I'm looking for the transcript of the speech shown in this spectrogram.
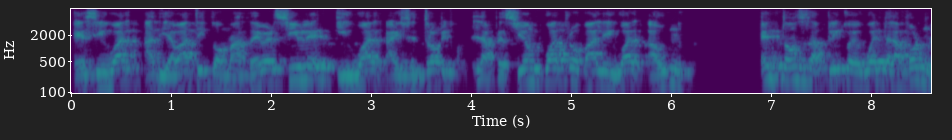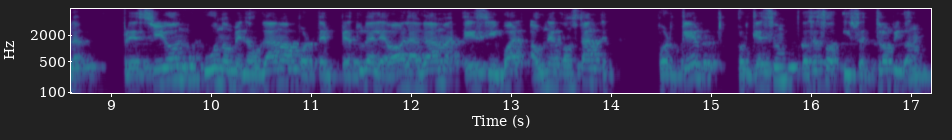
es igual a diabático más reversible igual a isentrópico. La presión 4 vale igual a 1. Entonces aplico de vuelta la fórmula. Presión 1 menos gamma por temperatura elevada a la gamma es igual a una constante. ¿Por qué? Porque es un proceso isentrópico. ¿no?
